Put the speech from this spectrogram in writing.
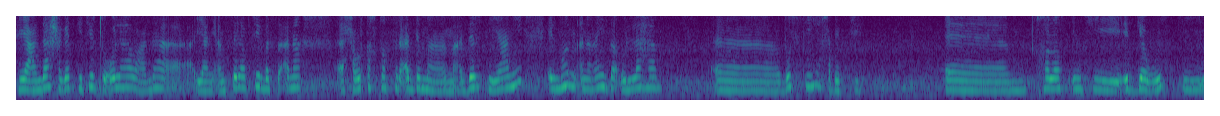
هي عندها حاجات كتير تقولها وعندها آه، يعني أمثلة كتير بس أنا حاولت أختصر قد ما ما قدرت يعني. المهم أنا عايزة أقول لها بصي حبيبتي خلاص انتي اتجوزتي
